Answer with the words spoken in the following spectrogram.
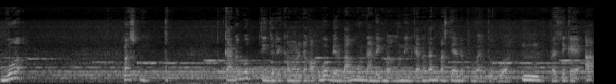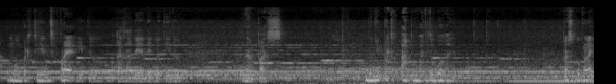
gue masuk. Karena gue tidur di kamar nyokap gue biar bangun ada yang bangunin. Karena kan pasti ada pembantu gue Hmm. pasti kayak ah mau bersihin spray gitu. Bekas ada ada gue tidur. Nah pas bunyi petek ah pembantu gue kali pas gue mulai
